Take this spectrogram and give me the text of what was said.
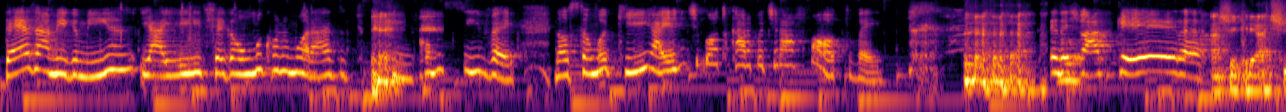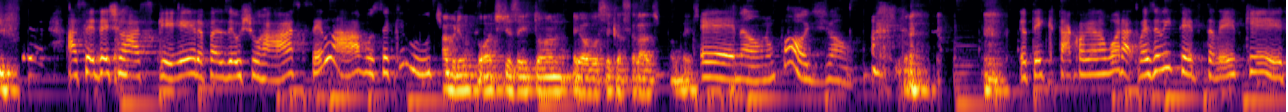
10 amigas minhas e aí chega uma com o namorado, tipo assim, como assim, velho? Nós estamos aqui, aí a gente bota o cara pra tirar a foto, velho. Acender churrasqueira, Achei criativo. acender churrasqueira, fazer o churrasco, sei lá, você que lute. Abrir um pote de azeitona, aí ó, você cancelado de palestra. É, não, não pode, João. eu tenho que estar com a minha namorada. Mas eu entendo também, porque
